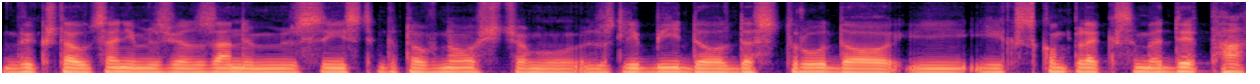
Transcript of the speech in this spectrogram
wykształceniem związanym z instynktownością, z libido, destrudo i, i z kompleksem Edypa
